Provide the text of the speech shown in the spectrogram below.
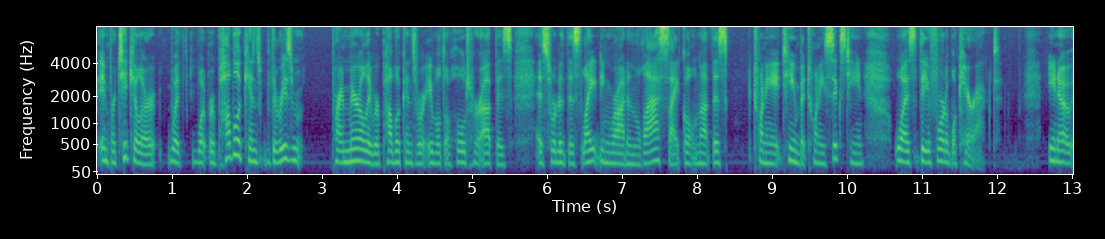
in particular, with what Republicans, the reason primarily Republicans were able to hold her up as as sort of this lightning rod in the last cycle, not this 2018 but 2016, was the Affordable Care Act you know,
